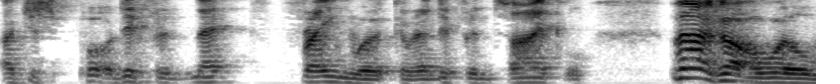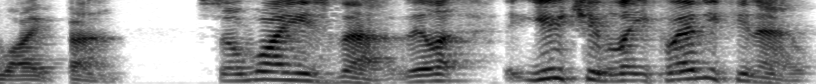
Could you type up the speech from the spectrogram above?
I just put a different net framework or a different title. That got a worldwide ban. So why is that? They let YouTube let you put anything out,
